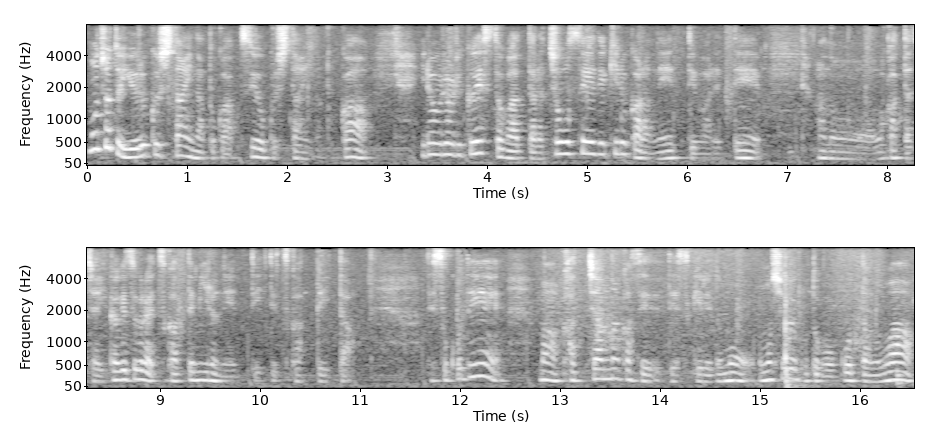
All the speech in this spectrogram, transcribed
もうちょっと緩くしたいなとか強くしたいなとかいろいろリクエストがあったら調整できるからねって言われて「あの分かったじゃあ1ヶ月ぐらい使ってみるね」って言って使っていた。でそこでまあかっちゃん泣かせですけれども面白いことが起こったのは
